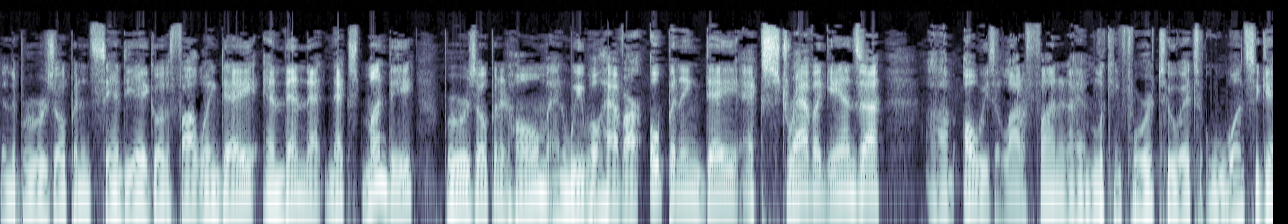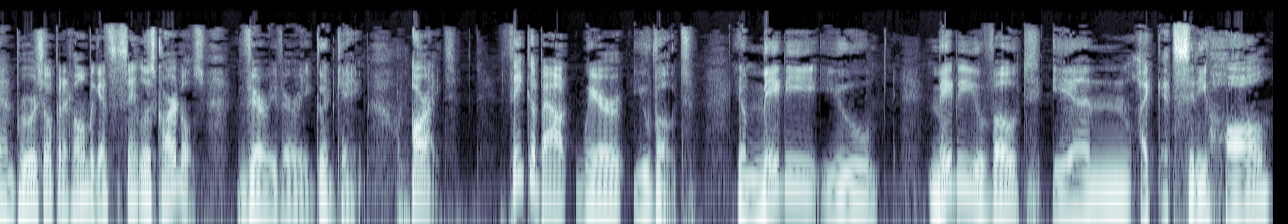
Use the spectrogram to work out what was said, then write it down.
Then the Brewers open in San Diego the following day. And then that next Monday, Brewers open at home, and we will have our opening day extravaganza. Um, always a lot of fun, and I am looking forward to it once again. Brewers open at home against the St. Louis Cardinals. Very, very good game. All right think about where you vote. You know, maybe you maybe you vote in like at City Hall.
